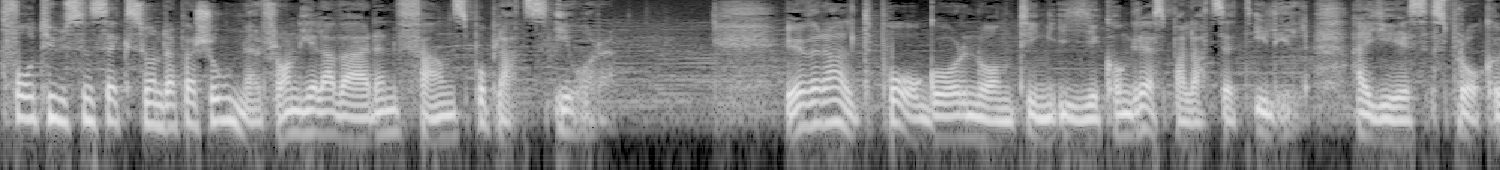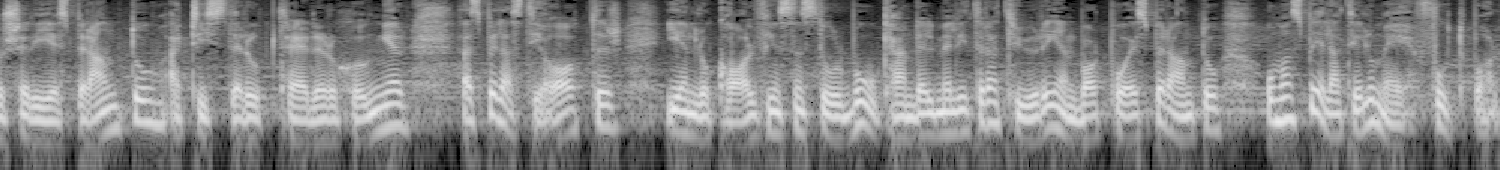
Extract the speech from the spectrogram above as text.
2600 personer fra hele verden fanns på plats i år. Överallt pågår någonting i kongresspalatset i Lille. Här ges språkkurser i esperanto, artister uppträder och sjunger, här spelas teater, i en lokal finns en stor bokhandel med litteratur enbart på esperanto og man spelar til og med fotboll.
